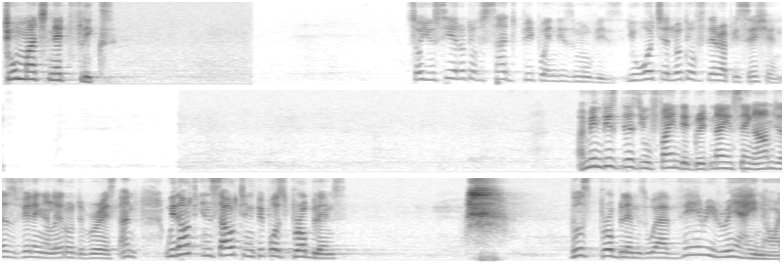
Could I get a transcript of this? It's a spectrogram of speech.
too much Netflix. So you see a lot of sad people in these movies. You watch a lot of therapy sessions. I mean, these days you find a grade nine saying, I'm just feeling a little depressed. And without insulting people's problems, those problems were very rare in our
